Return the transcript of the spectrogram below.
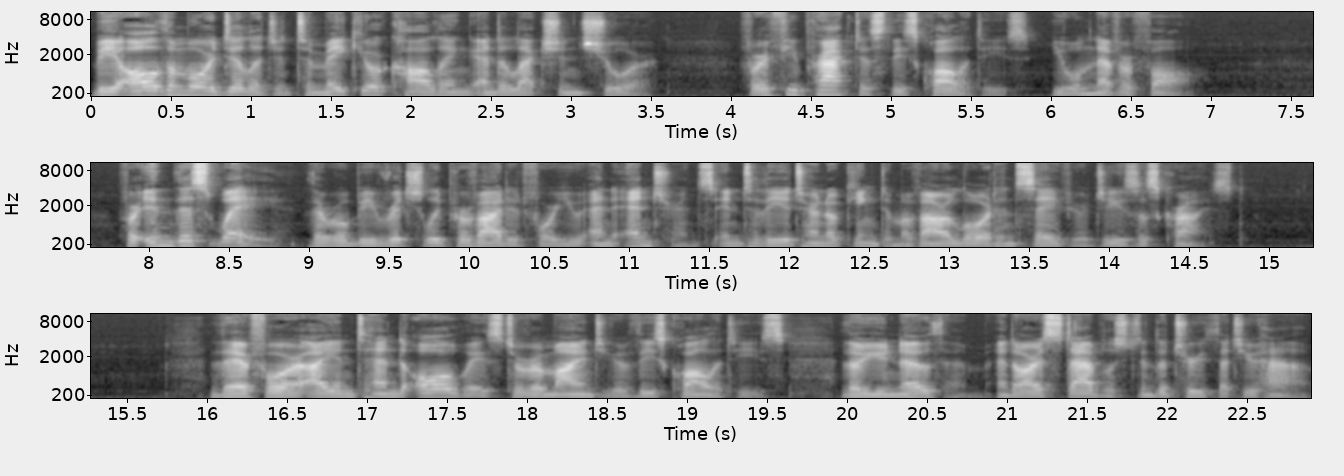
be all the more diligent to make your calling and election sure, for if you practice these qualities, you will never fall. For in this way there will be richly provided for you an entrance into the eternal kingdom of our Lord and Saviour Jesus Christ. Therefore, I intend always to remind you of these qualities, though you know them and are established in the truth that you have.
